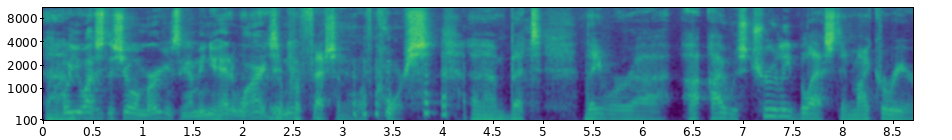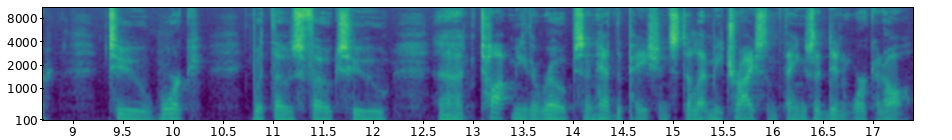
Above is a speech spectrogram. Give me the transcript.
um, Well, you watched the show Emergency. I mean, you had it wired, as a you? professional, of course. um, but they were. Uh, I, I was truly blessed in my career to work with those folks who uh, taught me the ropes and had the patience to let me try some things that didn't work at all.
